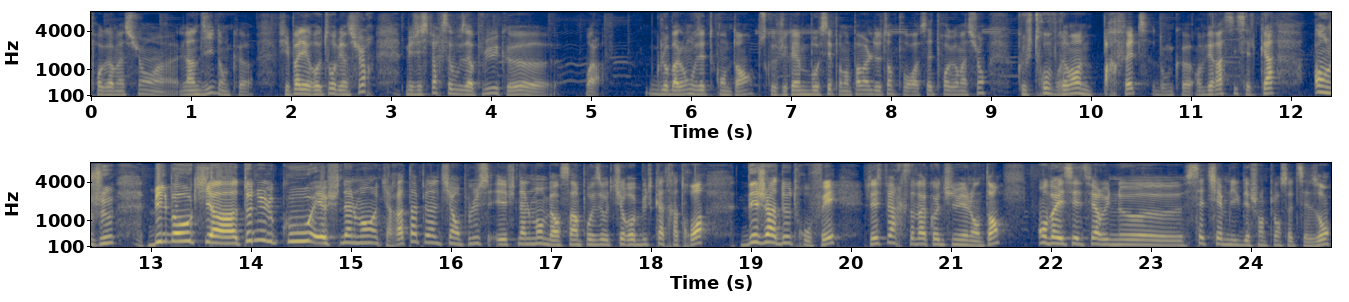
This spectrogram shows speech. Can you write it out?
programmation euh, lundi, donc euh, j'ai pas les retours bien sûr, mais j'espère que ça vous a plu et que euh, voilà, globalement vous êtes content parce que j'ai quand même bossé pendant pas mal de temps pour euh, cette programmation que je trouve vraiment parfaite. Donc euh, on verra si c'est le cas en jeu. Bilbao qui a tenu le coup et finalement qui a raté un penalty en plus. Et finalement ben, on s'est imposé au tir au but 4 à 3 déjà deux trophées. J'espère que ça va continuer longtemps. On va essayer de faire une 7 euh, septième Ligue des Champions cette saison.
